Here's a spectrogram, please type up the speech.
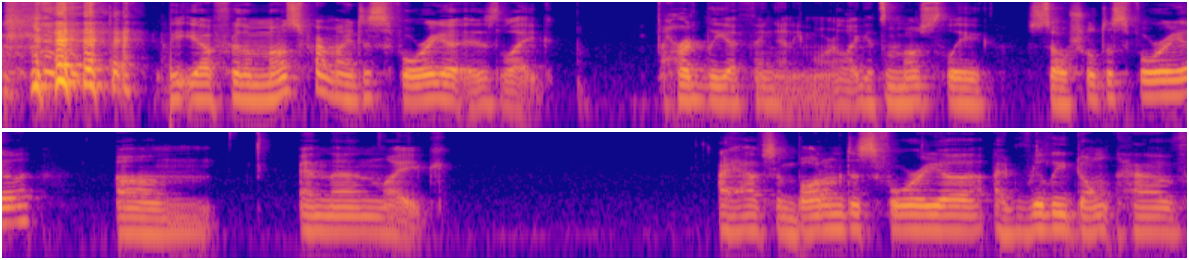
yeah, for the most part, my dysphoria is like hardly a thing anymore. Like it's mostly social dysphoria, um, and then like I have some bottom dysphoria. I really don't have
